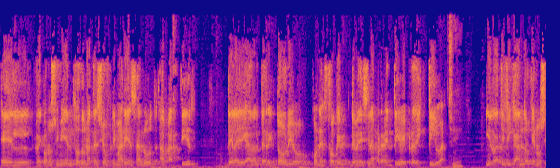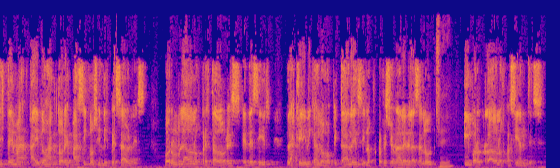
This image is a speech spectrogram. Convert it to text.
el reconocimiento de una atención primaria en salud a partir de la llegada al territorio con enfoque de medicina preventiva y predictiva. Y ratificando que en un sistema hay dos actores básicos indispensables. Por un lado, los prestadores, es decir, las clínicas, los hospitales y los profesionales de la salud. Y por otro lado, los pacientes.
